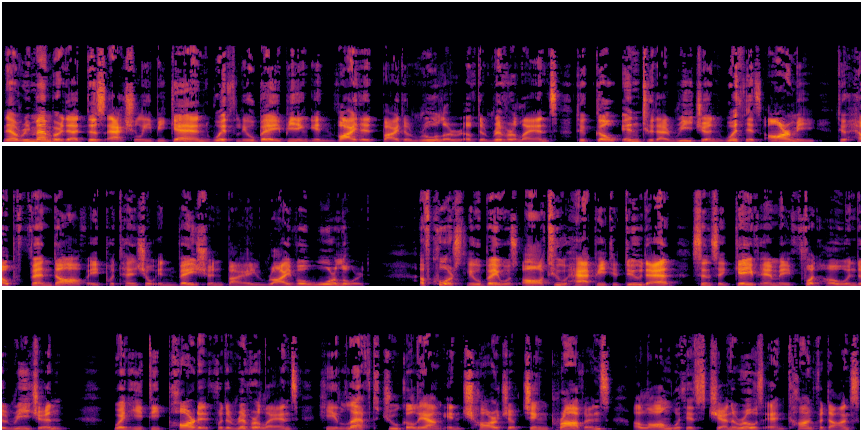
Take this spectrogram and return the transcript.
Now remember that this actually began with Liu Bei being invited by the ruler of the Riverlands to go into that region with his army to help fend off a potential invasion by a rival warlord. Of course, Liu Bei was all too happy to do that, since it gave him a foothold in the region. When he departed for the Riverlands, he left Zhuge Liang in charge of Jing province, along with his generals and confidants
